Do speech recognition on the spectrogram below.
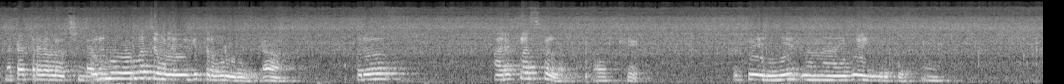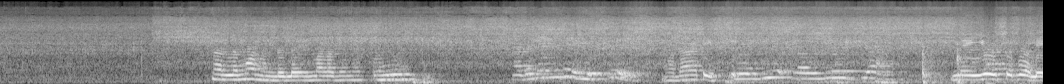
എന്നിട്ട് എത്ര വെള്ളം ഒരു വെച്ചിട്ടുണ്ടാവും നൂറ് പച്ചമുളകിലേക്ക് ഇത്ര പുളി മതി. ഒരു അര ഗ്ലാസ് വെള്ളം ഓക്കെ പിഴിഞ്ഞ് നന്നായി പിഴിഞ്ഞെടുക്കും നല്ല മണമുണ്ടല്ലേ ഈ മുളകിന്? എടുത്ത് ടേസ്റ്റ് നെയ്യ് ഒഴിച്ച പോലെ.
